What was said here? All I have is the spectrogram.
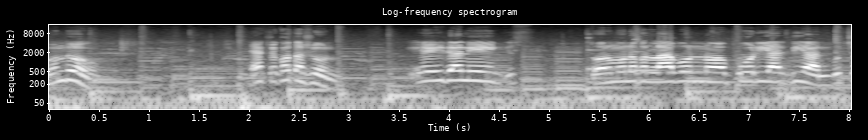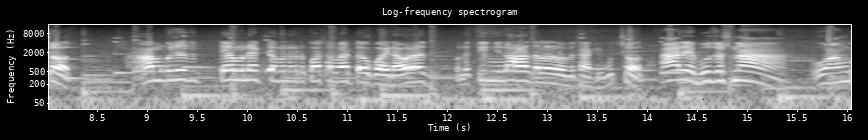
বন্ধু, একটা কথা শুন। এই জানি তোর মনে কর লাবণ্য, পরি আর দিয়ান বুঝছ যদি তেমন একটা মনে করে কথাবার্তাও কয় না, ওরা মানে তিনজন আলাদা আলাদা ভাবে থাকে বুঝছ আরে বুঝোস না, ও আঙ্গ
